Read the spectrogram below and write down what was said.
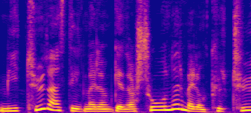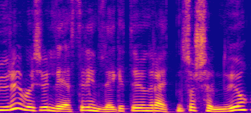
metoo, det er en strid mellom generasjoner, mellom kulturer. Hvis vi leser innlegget til Unn Reiten, så skjønner vi jo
